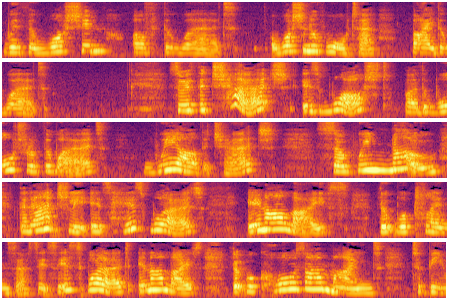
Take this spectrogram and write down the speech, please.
with the washing of the word, a washing of water by the word. So if the church is washed by the water of the word, we are the church. So we know that actually it's his word in our lives that will cleanse us. It's His word in our lives that will cause our mind to be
